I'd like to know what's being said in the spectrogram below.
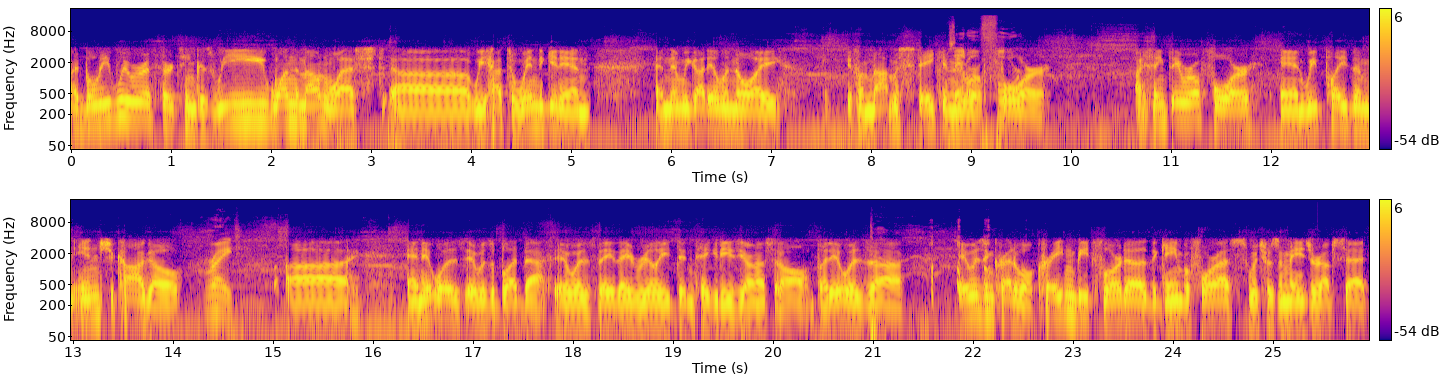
I believe we were a 13 because we won the Mountain West. Uh, we had to win to get in, and then we got Illinois. If I'm not mistaken, they were a four? four. I think they were a four, and we played them in Chicago. Right. Uh, and it was it was a bloodbath. It was they they really didn't take it easy on us at all. But it was uh, it was incredible. Creighton beat Florida the game before us, which was a major upset.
